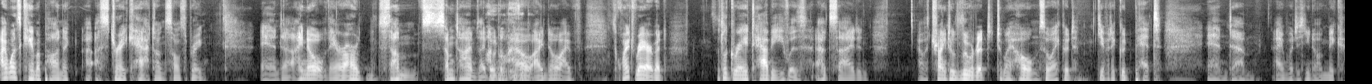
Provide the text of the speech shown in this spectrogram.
I once came upon a, a stray cat on Salt Spring, and uh, I know there are some. Sometimes I don't know how. I know I've. It's quite rare, but little gray tabby was outside, and I was trying to lure it to my home so I could give it a good pet, and um, I would, you know, make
